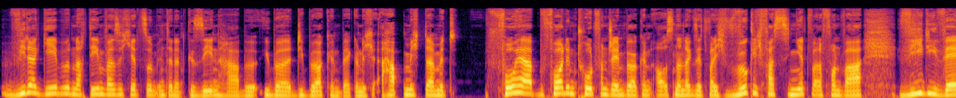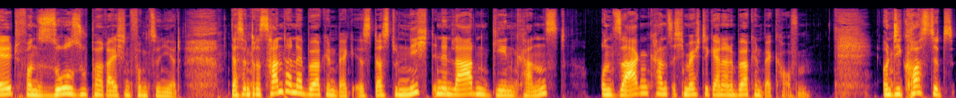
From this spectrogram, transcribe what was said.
wiedergebe, nach dem, was ich jetzt so im Internet gesehen habe über die Birkin Bag und ich habe mich damit vorher, bevor dem Tod von Jane Birkin auseinandergesetzt, weil ich wirklich fasziniert davon war, wie die Welt von so Superreichen funktioniert. Das Interessante an der Birkin Bag ist, dass du nicht in den Laden gehen kannst und sagen kannst, ich möchte gerne eine Birkin Bag kaufen. Und die kostet,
